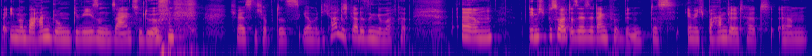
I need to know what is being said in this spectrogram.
bei ihm in Behandlung gewesen sein zu dürfen. ich weiß nicht, ob das grammatikalisch gerade Sinn gemacht hat. Ähm, dem ich bis heute sehr, sehr dankbar bin, dass er mich behandelt hat. Ähm,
